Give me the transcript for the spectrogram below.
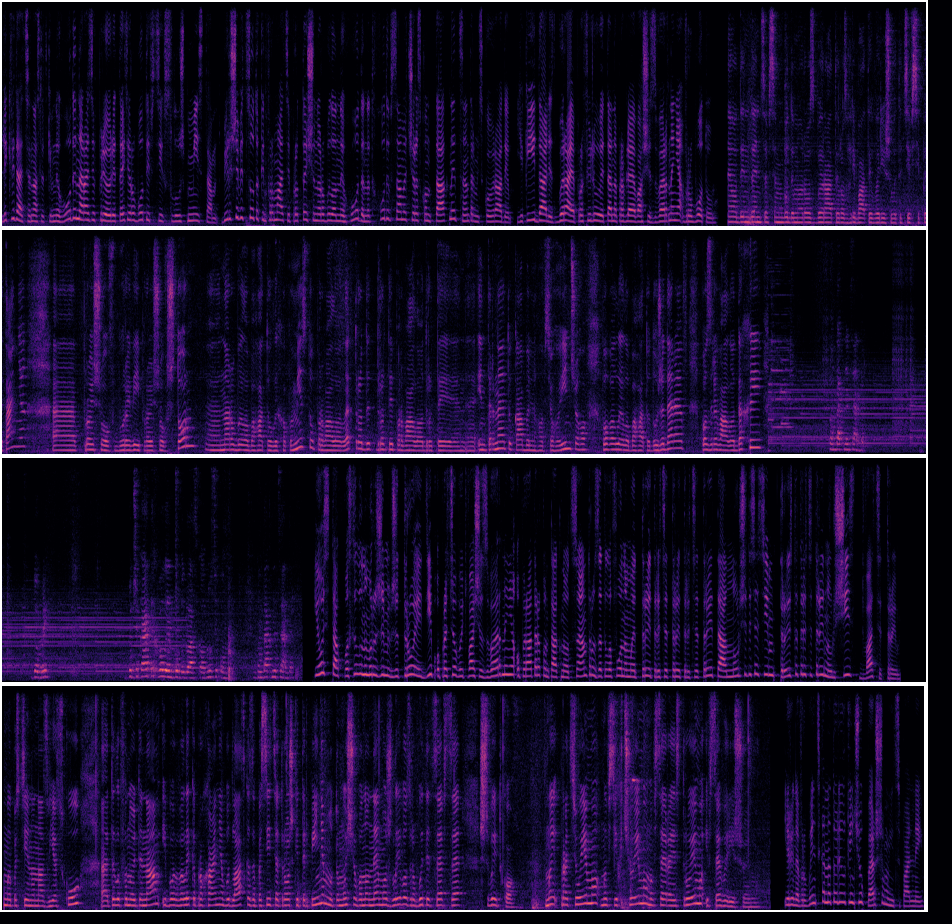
Ліквідація наслідків негоди наразі в пріоритеті роботи всіх служб міста. Більше відсоток інформації про те, що наробила негода, надходив саме через контактний центр міської ради, який і далі збирає, профілює та направляє ваші звернення в роботу. Не один день це все ми будемо розбирати, розгрібати, вирішувати ці всі питання. Е, пройшов буревій, пройшов шторм, е, наробило багато лиха по місту, порвало електродроти, порвало дроти е, інтернету, кабельного, всього іншого, повалило багато дуже дерев, позривало дахи. Контактний центр. Добрий. Почекайте хвилинку, будь ласка, одну секунду. Контактний центр. І ось так в посиленому режимі вже троє діб опрацьовують ваші звернення оператора контактного центру за телефонами 333 33 та 067 333 06 23. Ми постійно на зв'язку. Е, Телефонуйте нам і велике прохання, будь ласка, запасіться трошки терпінням, ну тому що воно неможливо зробити це все швидко. Ми працюємо, ми всіх чуємо, ми все реєструємо і все вирішуємо. Ірина Врубинська, Анатолій Лукінчук, перший муніципальний.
